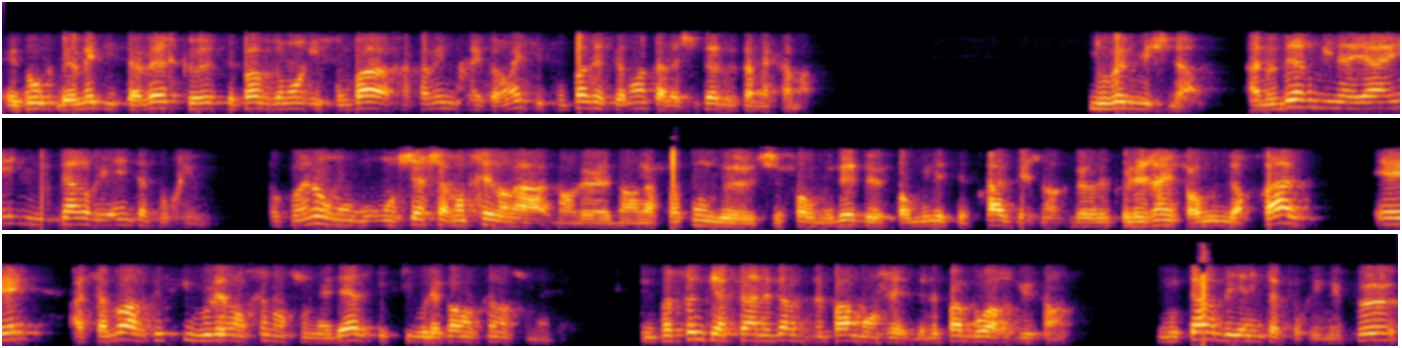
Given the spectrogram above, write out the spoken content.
et donc, Bémet, il s'avère que c'est pas vraiment, ils sont pas, Chachamim ils font pas référence à la chita de Tamechama. Nouvelle Mishnah. Anoder minayain mutar ve'en tapuchim. Donc maintenant, on, cherche à rentrer dans la, dans, le, dans la façon de se formuler, de formuler ces phrases, que les gens formulent leurs phrases, et à savoir qu'est-ce qu'ils voulaient rentrer dans son éder, qu'est-ce qu'ils voulaient pas rentrer dans son éder. Une personne qui a fait un éder de ne pas manger, de ne pas boire du vin, mutar be'en tapuchim, il peut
